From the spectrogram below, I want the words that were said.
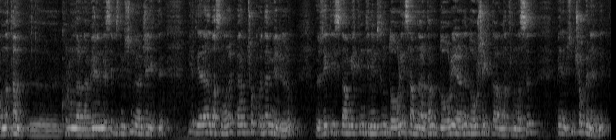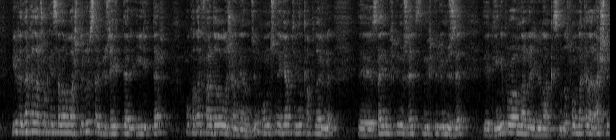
anlatan e, kurumlardan verilmesi bizim için öncelikli. Bir yerel basın olarak ben çok önem veriyorum. Özellikle İslamiyet'in dinimizin doğru insanlardan doğru yerde doğru şekilde anlatılması benim için çok önemli. Bir de ne kadar çok insana ulaştırılırsa güzellikler, iyilikler o kadar faydalı olacağını inanıyorum. Onun için Egem TV'nin kapılarını e, Sayın Müftümüze, Müftülüğümüze e, dini programlarla ilgili olan kısımda sonuna kadar açtık.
